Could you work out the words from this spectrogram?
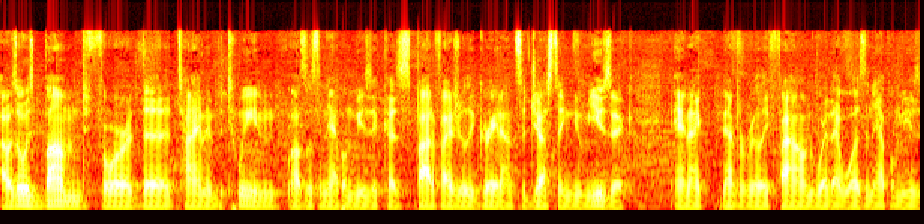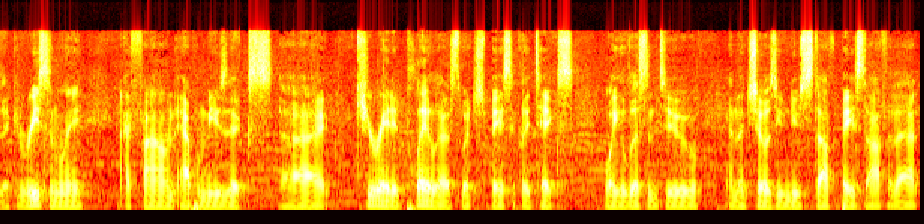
I was always bummed for the time in between while I was listening to Apple Music because Spotify is really great on suggesting new music, and I never really found where that was in Apple Music. And recently, I found Apple Music's uh, curated playlist, which basically takes what you listen to and then shows you new stuff based off of that.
